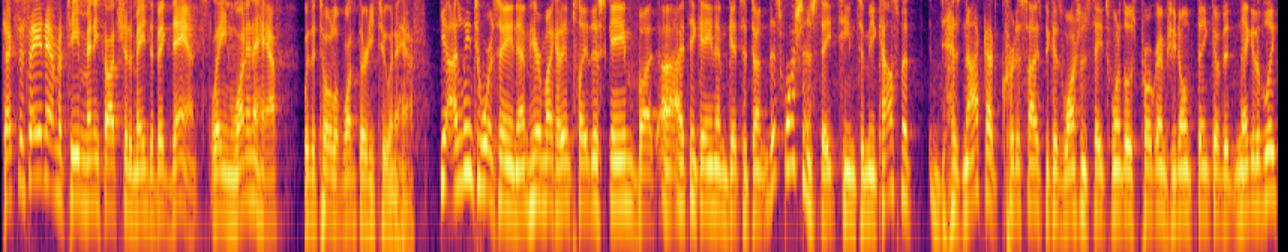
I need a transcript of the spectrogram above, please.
Texas A&M, a team many thought should have made the big dance, laying one and a half with a total of 132 and a half. Yeah, I lean towards A and M here, Mike. I didn't play this game, but uh, I think A and M gets it done. This Washington State team, to me, Kyle Smith has not got criticized because Washington State's one of those programs you don't think of it negatively,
